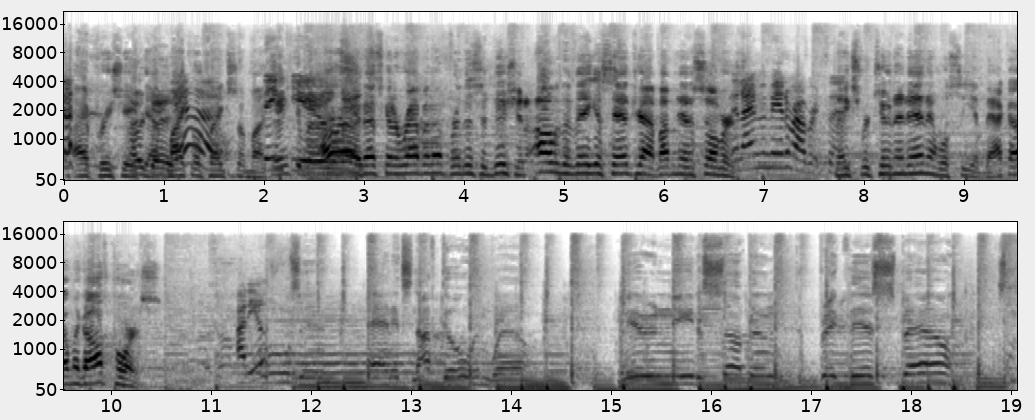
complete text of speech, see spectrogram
I appreciate Okay. that. Michael, Yeah. thanks so much. Thank, Thank you you. All right, that's going to wrap it up for this edition of the Vegas Sand Trap. I'm Dennis Silvers. And I'm Amanda Robertson. Thanks for tuning in, and we'll see you back on the golf course. Adios. and it's not going well. We're in need of something to break this spell. Some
